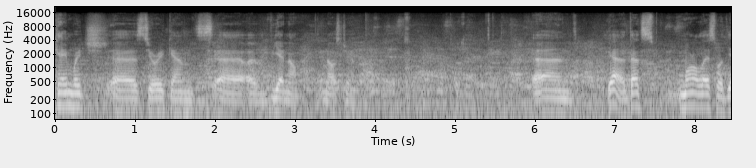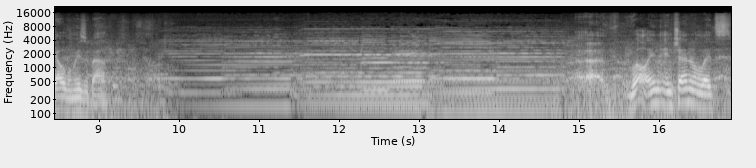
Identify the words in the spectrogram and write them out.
Cambridge, uh, Zurich, and uh, uh, Vienna in Austria. And yeah, that's more or less what the album is about. Uh, well, in, in general, it's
